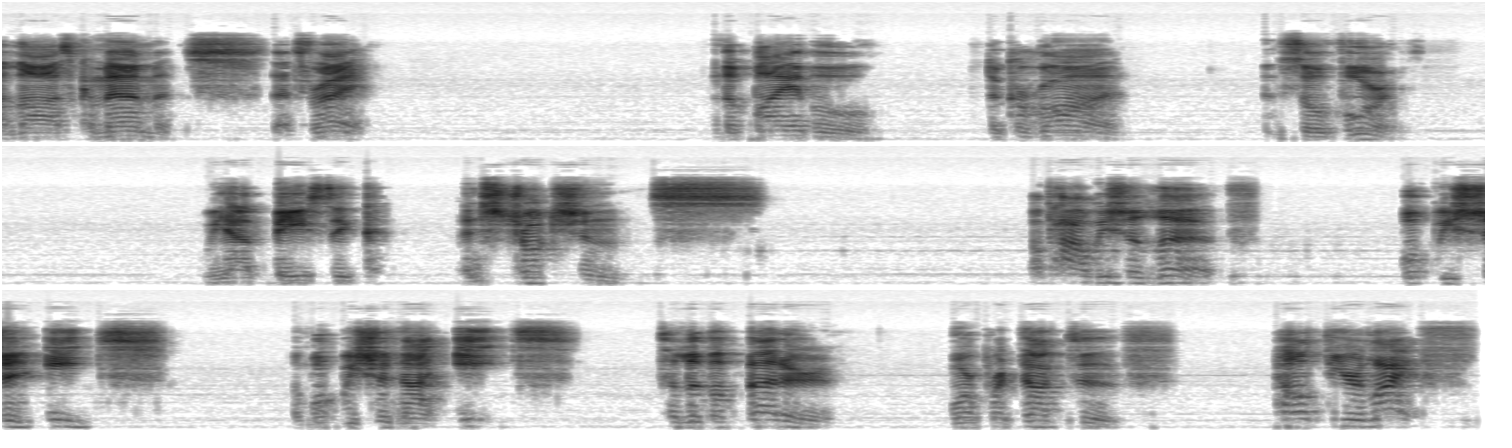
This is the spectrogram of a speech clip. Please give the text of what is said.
Allah's commandments. That's right. The Bible, the Quran, and so forth. We have basic instructions of how we should live, what we should eat, and what we should not eat to live a better, more productive, healthier life.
